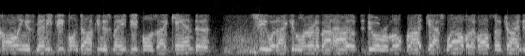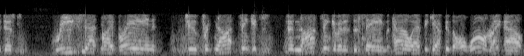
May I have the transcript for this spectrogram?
calling as many people and talking to as many people as I can to see what I can learn about how to do a remote broadcast well. But I'm also trying to just reset my brain to not think it's to not think of it as the same. Kind of the way I think you have to do the whole world right now.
